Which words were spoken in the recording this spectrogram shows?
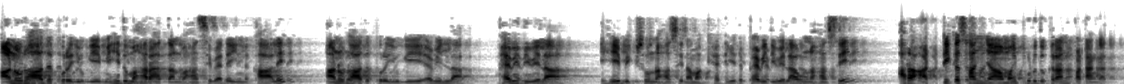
අනුරාධපුර යුගයේ මිහිදු මහරහතන් වහන්සේ වැඩඉන්න කාලේ අනුරාධපුර යුගයේ ඇවිල්ලා පැවිදි වෙලා එහේ භික්‍ෂූන් වහන්සේ නමක් හැටියට පැවිදි වෙලා උන්වහන්සේ අර අට්ටික සංඥාමයි පුරුදු කරන්න පටන්ගත්.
